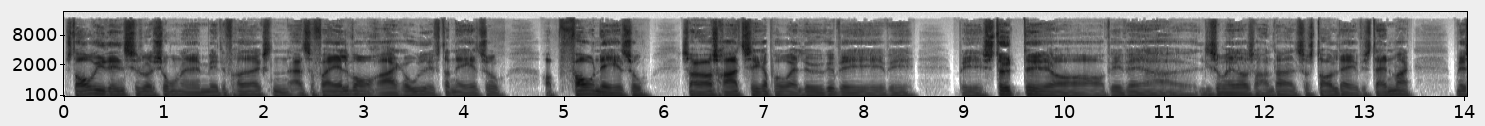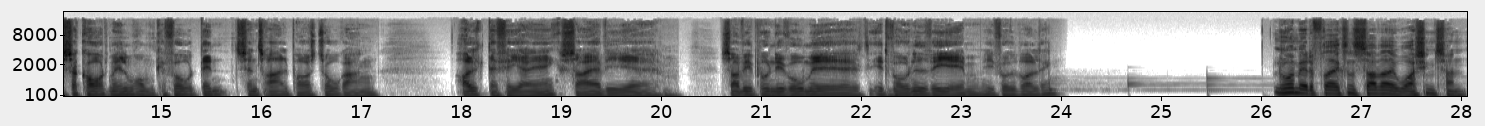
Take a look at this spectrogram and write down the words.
står vi i den situation, at Mette Frederiksen altså for alvor rækker ud efter NATO og får NATO, så er jeg også ret sikker på, at Løkke vil, vil vil støtte det og, og vil være, ligesom alle os andre, altså stolte af, hvis Danmark med så kort mellemrum kan få den centrale post to gange. Hold da ferie, ikke? Så er vi, øh, så er vi på niveau med et vundet VM i fodbold, ikke? Nu har Mette Frederiksen så været i Washington.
